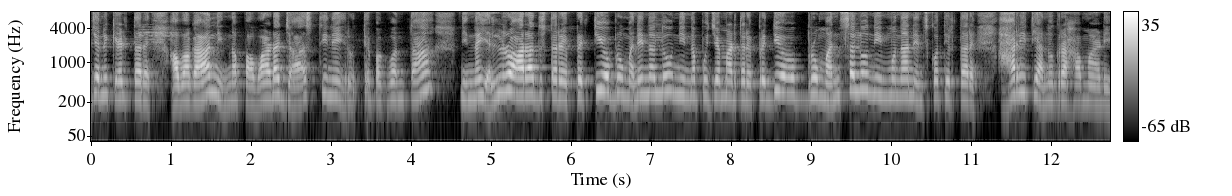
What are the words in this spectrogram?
ಜನಕ್ಕೆ ಹೇಳ್ತಾರೆ ಅವಾಗ ನಿನ್ನ ಪವಾಡ ಜಾಸ್ತಿನೇ ಇರುತ್ತೆ ಭಗವಂತ. ನಿನ್ನ ಎಲ್ಲರೂ ಆರಾಧಿಸ್ತಾರೆ. ಪ್ರತಿಯೊಬ್ಬರು ಮನೆಯಲ್ಲೂ ನಿನ್ನ ಪೂಜೆ ಮಾಡ್ತಾರೆ. ಪ್ರತಿಯೊಬ್ಬರು ಮನಸ್ಸಲ್ಲೂ ನಿಮ್ಮನ್ನ ನೆನೆಸ್ಕೊತಿರ್ತಾರೆ. ಆ ರೀತಿ ಅನುಗ್ರಹ ಮಾಡಿ.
